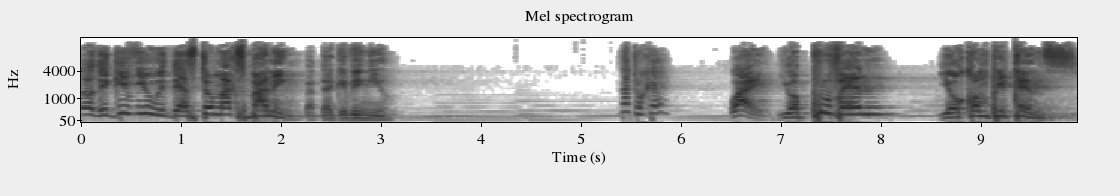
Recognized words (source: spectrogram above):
so they give you with their stomachs burning but they're giving you is that okay why you have proven your competence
